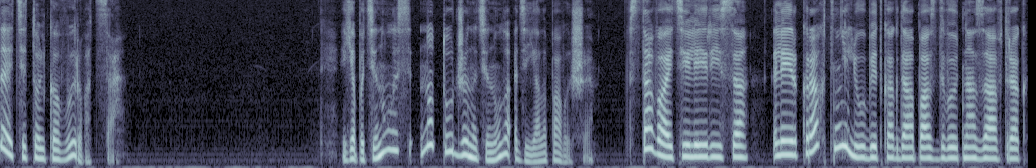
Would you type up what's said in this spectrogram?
Дайте только вырваться. Я потянулась, но тут же натянула одеяло повыше. «Вставайте, Лейриса! Лейркрахт не любит, когда опаздывают на завтрак!»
